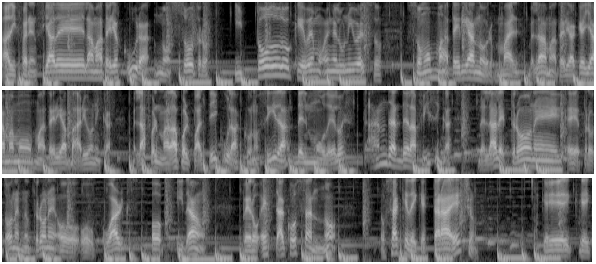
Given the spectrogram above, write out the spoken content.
A diferencia de la materia oscura, nosotros y todo lo que vemos en el universo somos materia normal, ¿verdad? Materia que llamamos materia bariónica, ¿verdad? Formada por partículas conocidas del modelo estándar de la física, ¿verdad? Electrones, eh, protones, neutrones o, quarks, ups y downs. Pero esta cosa no. O sea, que de qué estará hecho. ¿Qué, qué,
